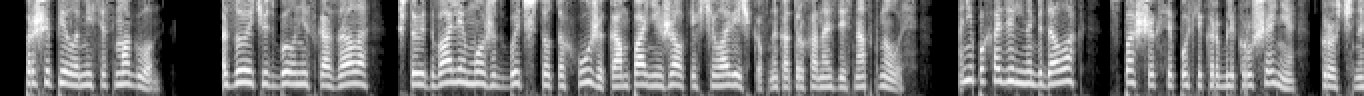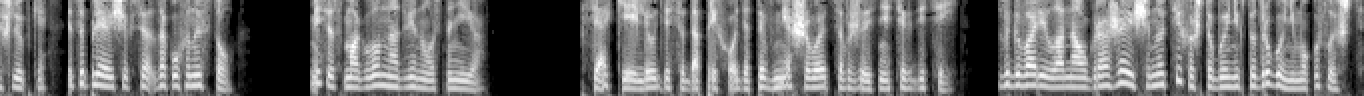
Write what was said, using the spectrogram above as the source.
— прошипела миссис Маглон. Зоя чуть было не сказала, что едва ли может быть что-то хуже компании жалких человечков, на которых она здесь наткнулась. Они походили на бедолаг, спасшихся после кораблекрушения в крошечной шлюпке и цепляющихся за кухонный стол. Миссис Маглон надвинулась на нее. «Всякие люди сюда приходят и вмешиваются в жизнь этих детей», заговорила она угрожающе, но тихо, чтобы никто другой не мог услышать.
